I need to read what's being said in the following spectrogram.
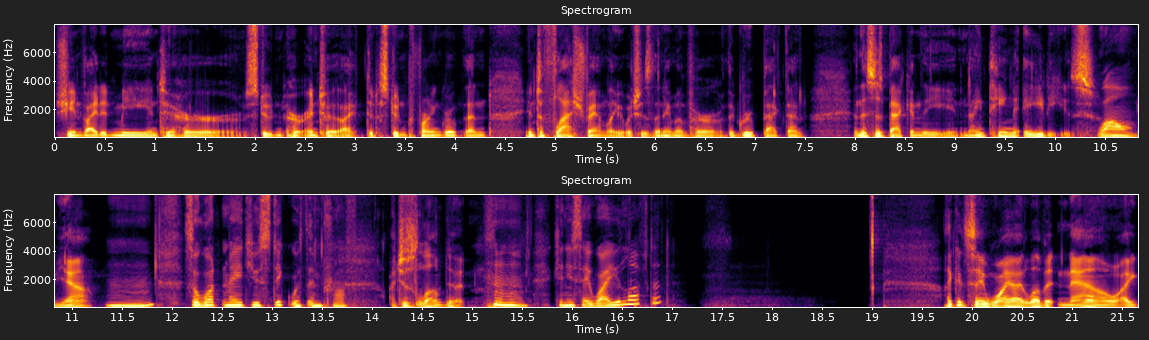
She invited me into her student. Her into. I did a student performing group, then into Flash Family, which is the name of her the group back then, and this is back in the 1980s. Wow. Yeah, mm-hmm. So, what made you stick with improv? I just loved it. Can you say why you loved it? I could say why I love it now. I,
